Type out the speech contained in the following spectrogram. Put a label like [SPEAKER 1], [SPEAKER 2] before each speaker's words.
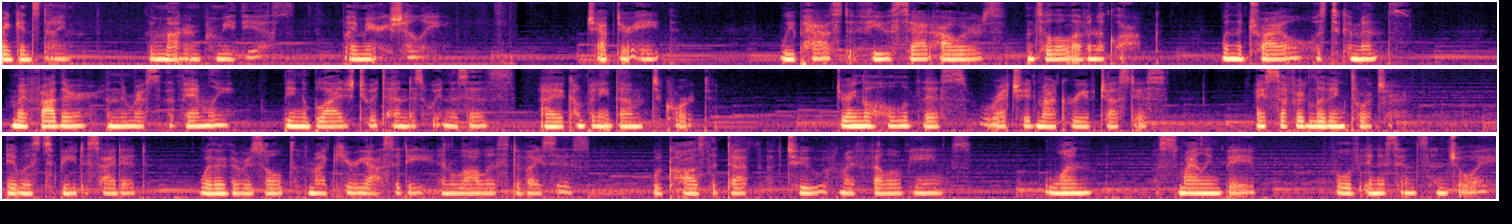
[SPEAKER 1] Frankenstein, The Modern Prometheus by Mary Shelley. Chapter 8 We passed a few sad hours until 11 o'clock, when the trial was to commence. My father and the rest of the family being obliged to attend as witnesses, I accompanied them to court. During the whole of this wretched mockery of justice, I suffered living torture it was to be decided whether the result of my curiosity and lawless devices would cause the death of two of my fellow beings. One, a smiling babe, full of innocence and joy,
